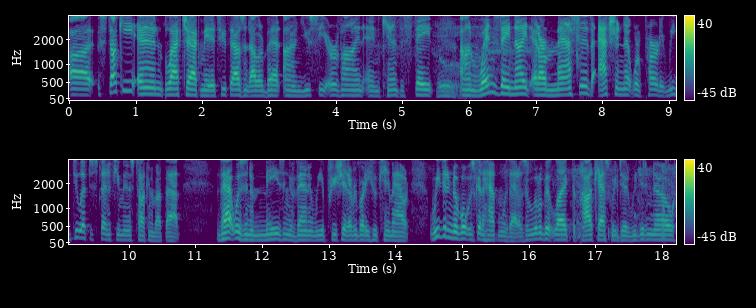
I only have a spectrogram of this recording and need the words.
Uh, Stuckey and Blackjack made a two thousand dollar bet on UC Irvine and Kansas State on Wednesday night at our massive Action Network party. We do have to spend a few minutes talking about that. That was an amazing event, and we appreciate everybody who came out. We didn't know what was going to happen with that. It was a little bit like the podcast we did. We didn't know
